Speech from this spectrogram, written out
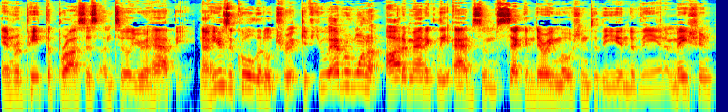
and repeat the process until you're happy. Now here's a cool little trick. If you ever want to automatically add some secondary motion to the end of the animation,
